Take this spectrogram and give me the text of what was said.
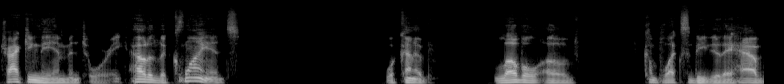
tracking the inventory. How do the clients, what kind of level of complexity do they have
